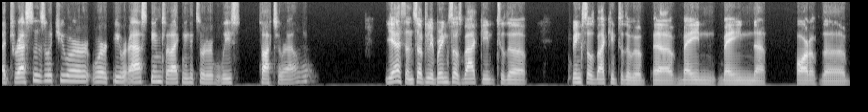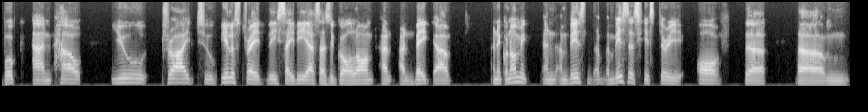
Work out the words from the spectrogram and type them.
addresses what you were, were you were asking, so I it sort of at least talks around it. Yes, and certainly brings us back into the brings us back into the uh, main main uh, part of the book and how you try to illustrate these ideas as you go along and and make uh, an economic and, and business business history of the um,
